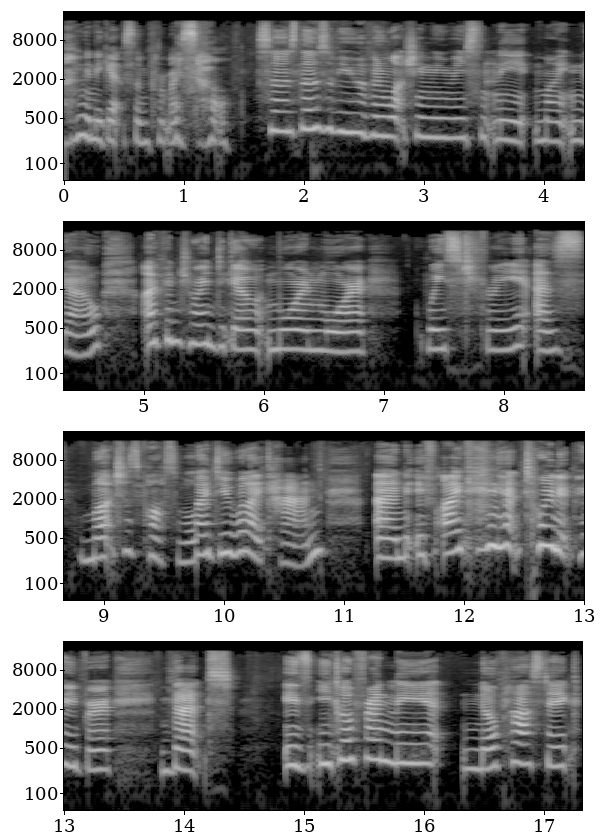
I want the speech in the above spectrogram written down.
I'm to get some for myself. So as those of you who have been watching me recently might know, I've been trying to go more and more waste-free as much as possible. I do what I can, and if I can get toilet paper that is eco-friendly, no plastic,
